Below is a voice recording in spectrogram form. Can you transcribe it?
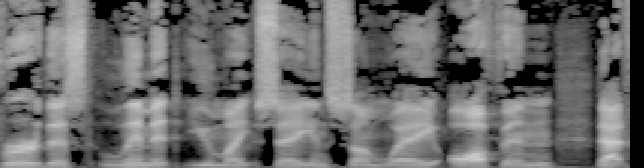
furthest limit, you might say, in some way, often that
